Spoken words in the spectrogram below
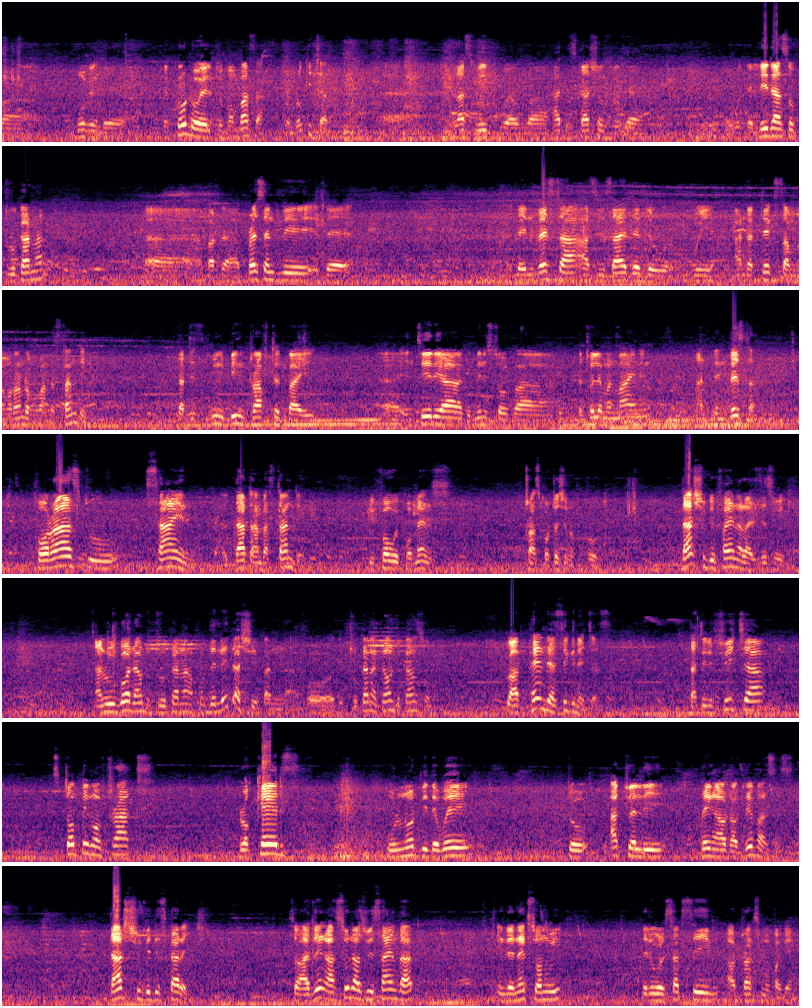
uh, moving the, the crude oil to Mombasa from Lokichar. Uh, last week we have uh, had discussions with the, with the leaders of Turkana, uh, but uh, presently the the investor has decided we undertake some memorandum of understanding that is being- drafted by uh, Interior, the Minister of uh, Petroleum and Mining, and the investor for us to sign that understanding before we commence transportation of crude. That should be finalized this week. And we'll go down to Turkana for the leadership and uh, for the Turkana County Council to append their signatures that in future stopping of trucks, blockades will not be the way to actually bring out our grievances. That should be discouraged. So I think as soon as we sign that, in the next one week, then we will start seeing our trucks move again.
